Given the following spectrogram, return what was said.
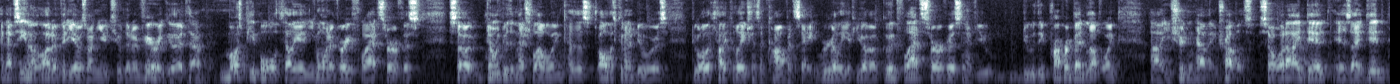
and I've seen a lot of videos on YouTube that are very good. Uh, most people will tell you you want a very flat surface, so don't do the mesh leveling because all it's going to do is do all the calculations and compensate. Really, if you have a good flat surface and if you do the proper bed leveling, uh, you shouldn't have any troubles. So what I did is I did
